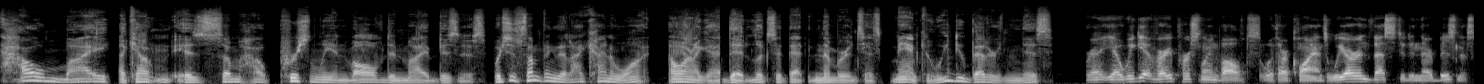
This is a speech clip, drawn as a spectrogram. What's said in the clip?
how my accountant is somehow personally involved in my business, which is something that I kind of want. I want a guy that looks at that number and says, man, can we do better than this? Right. Yeah. We get very personally involved with our clients. We are invested in their business.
